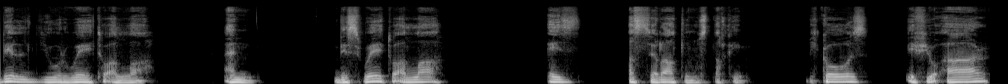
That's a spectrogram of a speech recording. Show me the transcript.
build your way to Allah. And this way to Allah is as-sirat al-mustaqim. Because if you are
